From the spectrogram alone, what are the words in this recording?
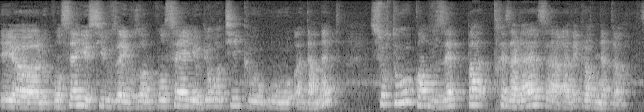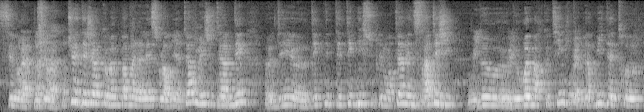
Et euh, le conseil, si vous avez besoin de conseils bureautiques ou, ou internet, surtout quand vous n'êtes pas très à l'aise avec l'ordinateur. C'est vrai, c'est vrai. tu es déjà quand même pas mal à l'aise sur l'ordinateur, mais je t'ai Oui. amené euh, des, euh, des, techniques supplémentaires et une stratégie Oui, de, oui, de web marketing qui t'a permis d'être euh,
